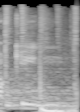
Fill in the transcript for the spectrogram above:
on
